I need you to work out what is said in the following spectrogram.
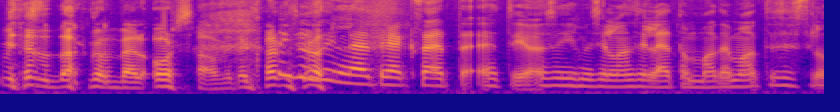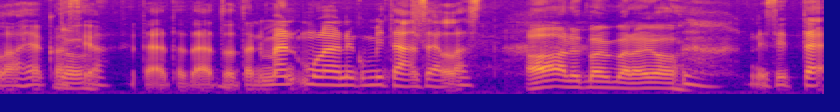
Mitä sä tarkoitat, en osaa, mitä kannattaa? silleen, tiedätkö, että, että jos ihmisillä on silleen, että on matemaattisesti lahjakas Joo. ja sitä ja tätä, ja tuota, niin mä en, mulla ei ole niin mitään sellaista. Aa, nyt mä ymmärrän, joo. Niin sitten,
